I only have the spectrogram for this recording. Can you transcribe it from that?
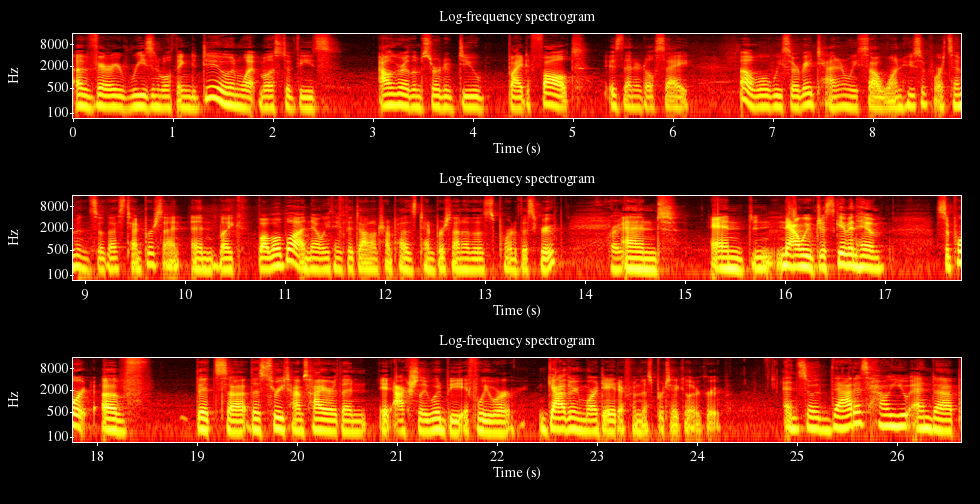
a very reasonable thing to do, and what most of these algorithms sort of do by default, is then it'll say, oh, well, we surveyed 10 and we saw one who supports him, and so that's 10%, and like blah, blah, blah. Now we think that Donald Trump has 10% of the support of this group. Right. And and now we've just given him support of that's uh, that's three times higher than it actually would be if we were gathering more data from this particular group. And so that is how you end up.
